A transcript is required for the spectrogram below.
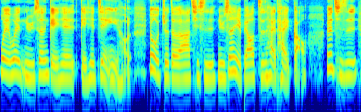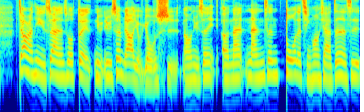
为为女生给一些给一些建议好了。因为我觉得啊，其实女生也不要姿态太高，因为其实交友软体虽然说对女女生比较有优势，然后女生呃男男生多的情况下，真的是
